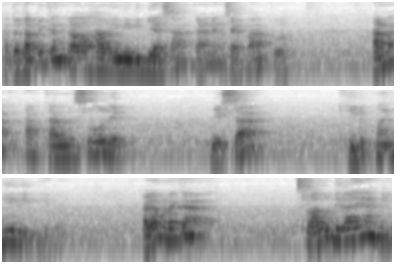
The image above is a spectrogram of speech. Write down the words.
Nah tetapi kan kalau hal ini dibiasakan yang saya takut anak akan sulit bisa hidup mandiri gitu. Karena mereka selalu dilayani.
